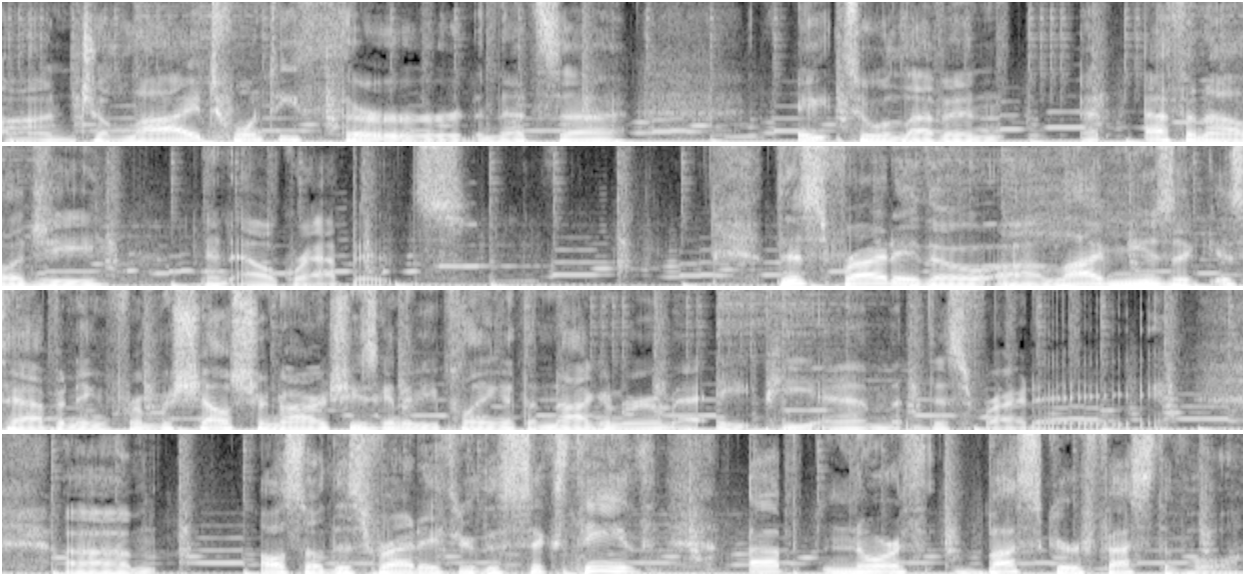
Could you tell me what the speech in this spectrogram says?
on July 23rd, and that's uh, 8 to 11 at Ethanology in Elk Rapids. This Friday, though, uh, live music is happening from Michelle Chenard. She's going to be playing at the Noggin Room at 8 p.m. this Friday. Um, also, this Friday through the 16th, Up North Busker Festival.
